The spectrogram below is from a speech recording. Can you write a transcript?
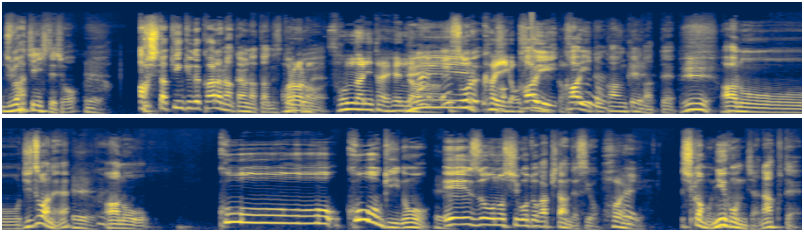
18日でしょ、ええ。明日緊急で帰らなあかんようになったんです、あら東京へら、。そんなに大変なええ。それ、会議が会、と関係があって、えあのー実はね、ええ。あの、こう、講義の映像の仕事が来たんですよ。ははいい。しかも日本じゃなくて。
